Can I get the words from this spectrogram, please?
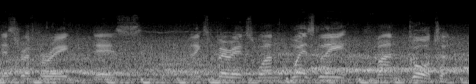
This referee is an experienced one, Wesley van Gorten.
